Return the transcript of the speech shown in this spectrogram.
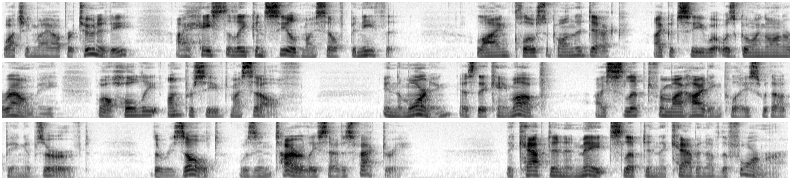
watching my opportunity, I hastily concealed myself beneath it. Lying close upon the deck, I could see what was going on around me, while wholly unperceived myself. In the morning, as they came up, I slipped from my hiding place without being observed. The result was entirely satisfactory. The captain and mate slept in the cabin of the former.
